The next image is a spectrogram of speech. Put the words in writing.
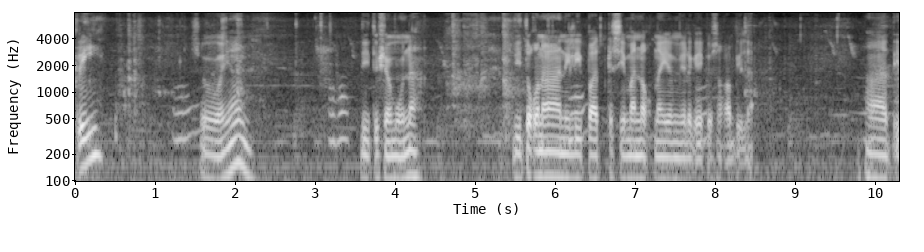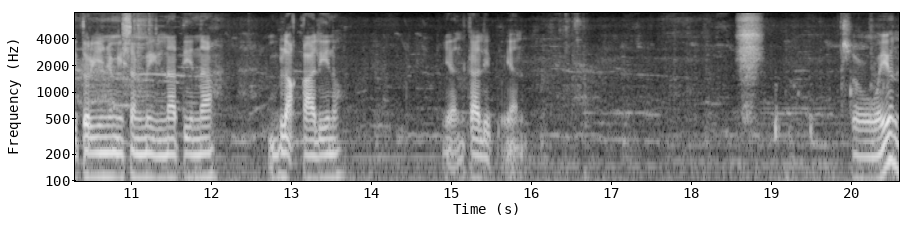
gray. So ayan. Dito siya muna. Dito ko na nilipat kasi manok na yung nilagay ko sa kabila. At ito rin yung isang male natin na black kali no. Yan, kali po yan. So, ayun.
